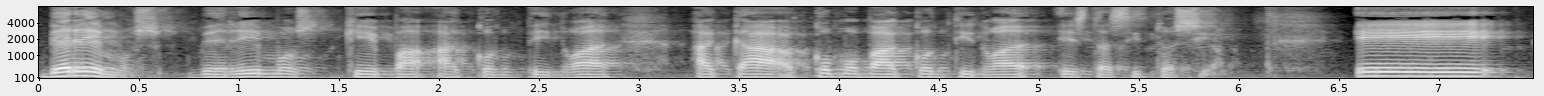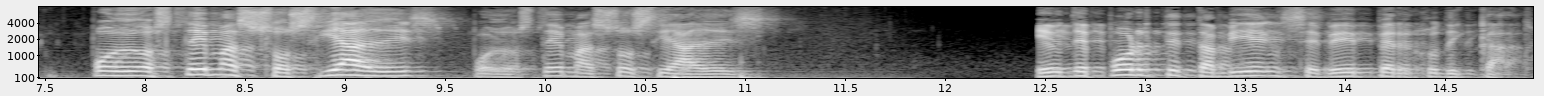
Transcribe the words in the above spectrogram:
Veremos, veremos qué va a continuar acá, cómo va a continuar esta situación. Eh, por los temas sociales, por los temas sociales, el deporte también se ve perjudicado.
